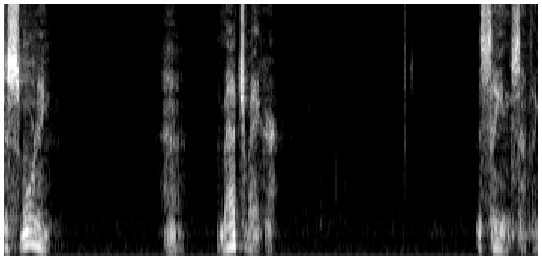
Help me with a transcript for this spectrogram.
This morning, the matchmaker is saying something,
